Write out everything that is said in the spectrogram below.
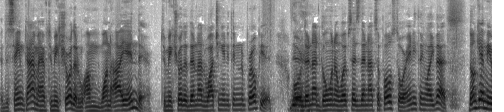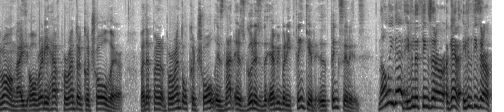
At the same time, I have to make sure that I'm one eye in there to make sure that they're not watching anything inappropriate or they're not going on websites they're not supposed to or anything like that. Don't get me wrong, I already have parental control there. But the parental control is not as good as the, everybody think it uh, thinks it is. Not only that, even the things that are again, even the things that are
